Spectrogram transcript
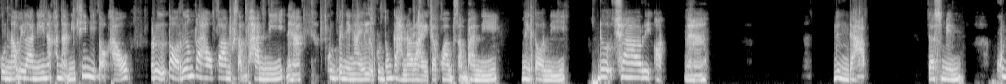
คุณณเวลานี้ณขณะนี้ที่มีต่อเขาหรือต่อเรื่องราวความสัมพันธ์นี้นะคะคุณเป็นยังไงหรือคุณต้องการอะไรจากความสัมพันธ์นี้ในตอนนี้ The Chariot นะฮะหนึ่งดาบ Jasmine คุณ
